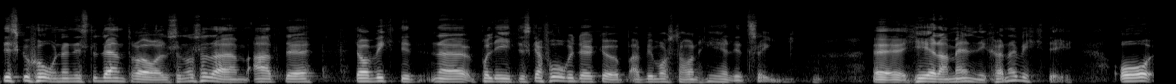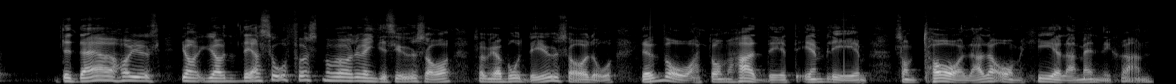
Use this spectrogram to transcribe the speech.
diskussionen i studentrörelsen och sådär att eh, det var viktigt när politiska frågor dök upp att vi måste ha en helhetssyn. Eh, hela människan är viktig. Och det där har ju, ja, ja, det jag såg först med Royal Rangers i USA, som jag bodde i USA då, det var att de hade ett emblem som talade om hela människan.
